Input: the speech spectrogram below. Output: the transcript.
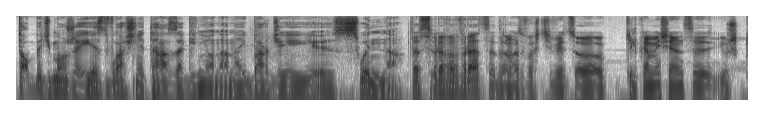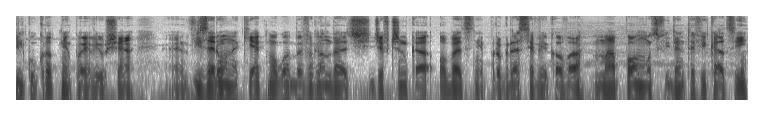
to być może jest właśnie ta zaginiona, najbardziej y, słynna. Ta sprawa wraca do nas właściwie co kilka miesięcy. Już kilkukrotnie pojawił się e, wizerunek, jak mogłaby wyglądać dziewczynka obecnie. Progresja wiekowa ma pomóc w identyfikacji.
